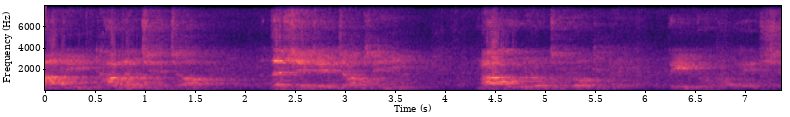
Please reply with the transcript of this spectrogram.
ငါသည်ထားမြောက်ခြင်းအကြောင်းအသက်ရှင်ခြင်းအကြောင်းဖြစ်၏ငါကိုယုံကြည်သောသူတွေသေလို့တော်လဲရှင်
